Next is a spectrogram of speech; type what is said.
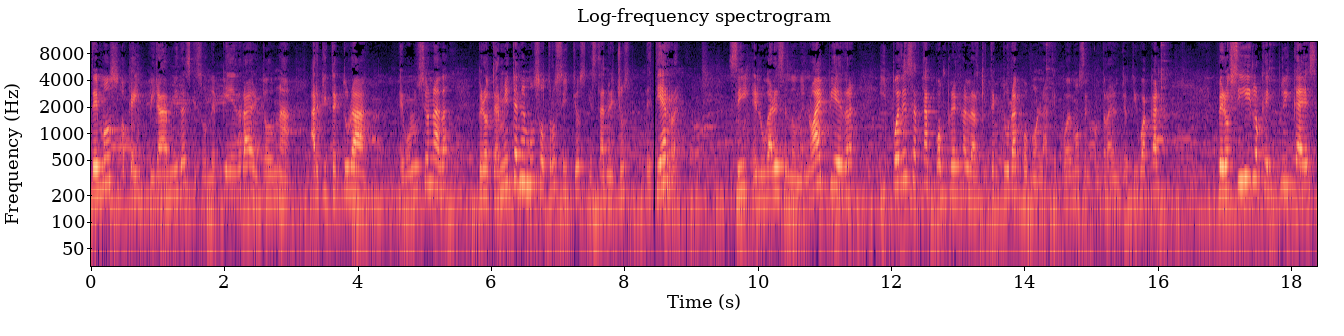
Tenemos, ok, pirámides que son de piedra y toda una arquitectura evolucionada, pero también tenemos otros sitios que están hechos de tierra, ¿sí? En lugares en donde no hay piedra y puede ser tan compleja la arquitectura como la que podemos encontrar en Teotihuacán. pero sí lo que implica es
